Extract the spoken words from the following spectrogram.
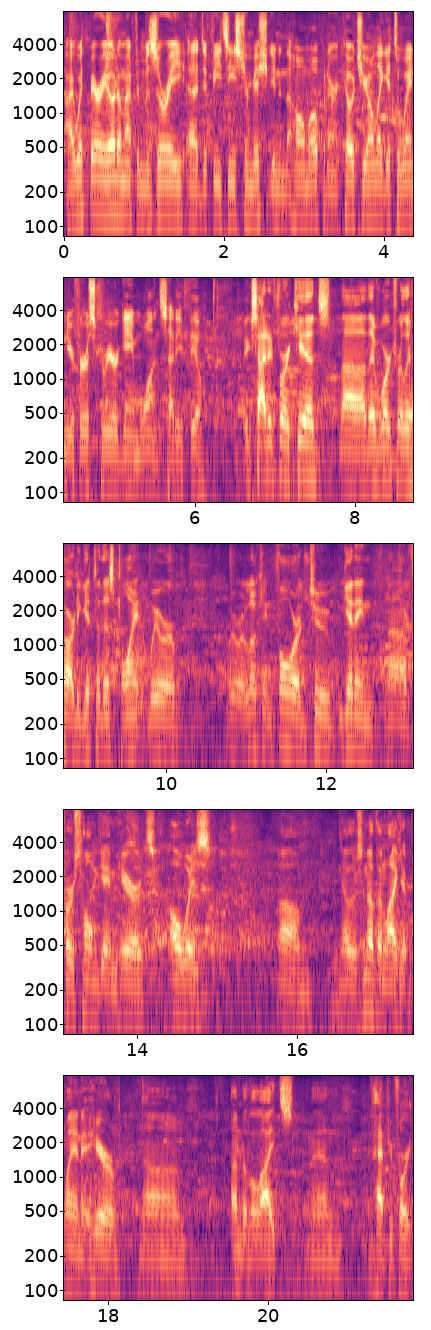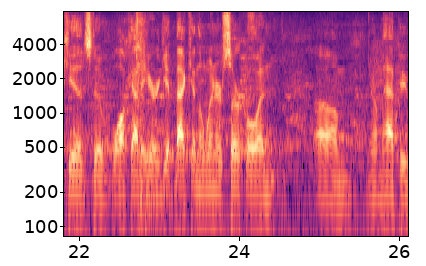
All right, with Barry Odom after Missouri uh, defeats Eastern Michigan in the home opener, and coach, you only get to win your first career game once. How do you feel? Excited for our kids. Uh, they've worked really hard to get to this point. We were we were looking forward to getting uh, our first home game here. It's always, um, you know, there's nothing like it playing it here um, under the lights, and happy for our kids to walk out of here and get back in the winner's circle. And um, you know, I'm happy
